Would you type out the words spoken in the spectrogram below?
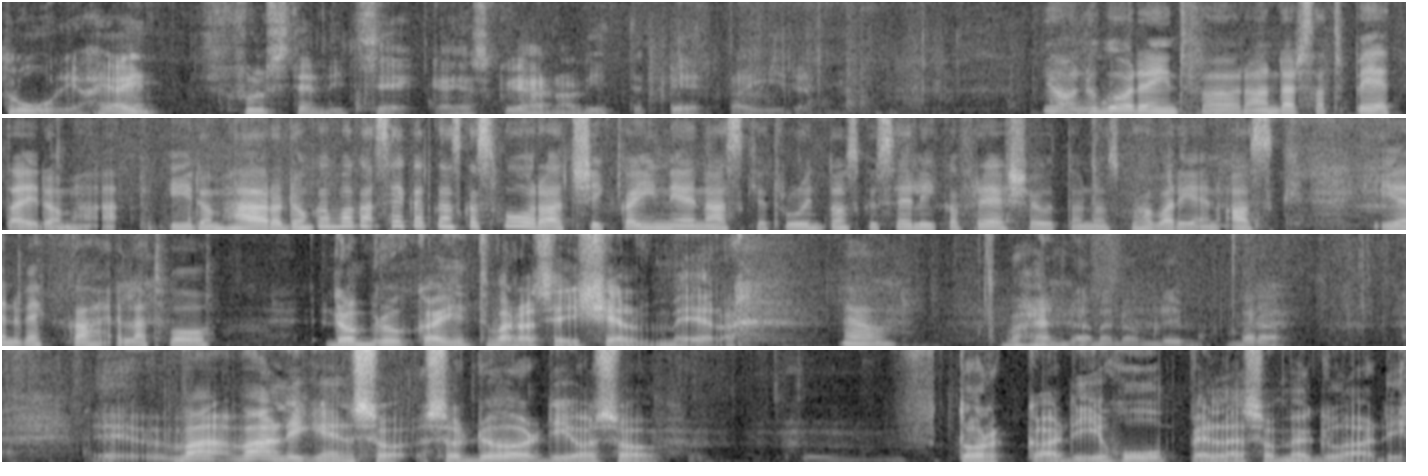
Tror jag. Jag är inte fullständigt säker. Jag skulle gärna lite peta i den. Ja, nu går det inte för Anders att peta i de här. I de här. Och de kan vara säkert ganska svåra att skicka in i en ask. Jag tror inte de skulle se lika fräscha ut om de skulle ha varit i en ask i en vecka eller två. De brukar inte vara sig själv mera. Ja. Vad händer med dem? De bara... Eh, vanligen så, så dör de och så torkar de ihop eller så möglar de.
